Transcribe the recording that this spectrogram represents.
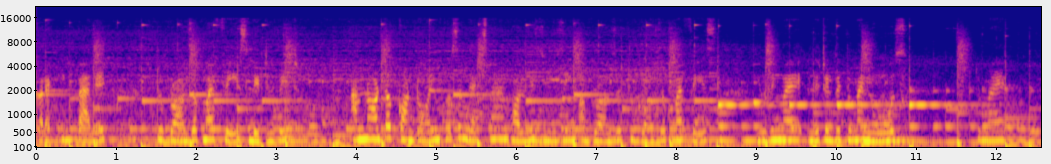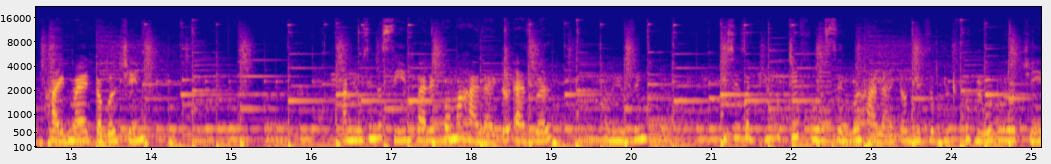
correcting palette to bronze up my face little bit. I'm not a contouring person that's why I'm always using a bronzer to bronze up my face using my little bit to my nose to my hide my double chin. I'm using the same palette for my highlighter as well. I'm using this is a beautiful silver highlighter gives a beautiful glow to your cheeks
